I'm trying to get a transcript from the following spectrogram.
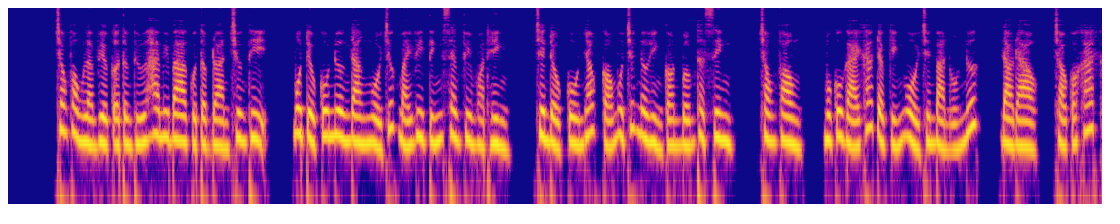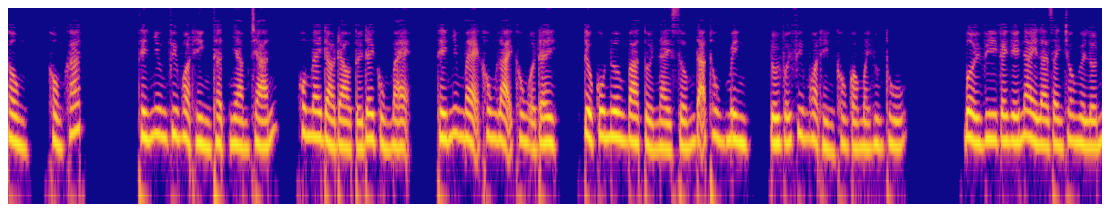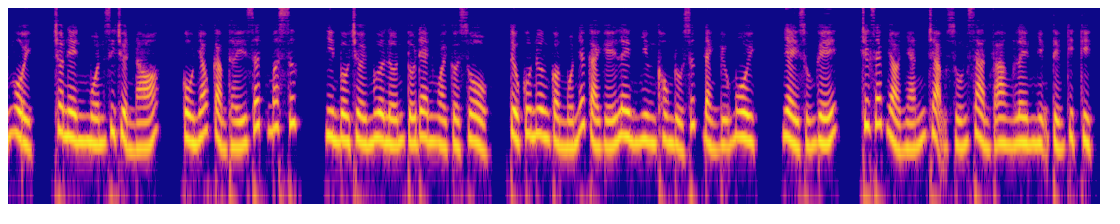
Trong phòng làm việc ở tầng thứ 23 của tập đoàn Trương Thị, một tiểu cô nương đang ngồi trước máy vi tính xem phim hoạt hình, trên đầu cô nhóc có một chiếc nơ hình con bướm thật xinh. Trong phòng, một cô gái khác đeo kính ngồi trên bàn uống nước, đào đào, cháu có khát không, không khát. Thế nhưng phim hoạt hình thật nhàm chán, hôm nay đào đào tới đây cùng mẹ, thế nhưng mẹ không lại không ở đây, tiểu cô nương ba tuổi này sớm đã thông minh, đối với phim hoạt hình không có mấy hứng thú. Bởi vì cái ghế này là dành cho người lớn ngồi, cho nên muốn di chuyển nó, cô nhóc cảm thấy rất mất sức, nhìn bầu trời mưa lớn tối đen ngoài cửa sổ, tiểu cô nương còn muốn nhấc cái ghế lên nhưng không đủ sức đành bĩu môi, nhảy xuống ghế, chiếc dép nhỏ nhắn chạm xuống sàn vang lên những tiếng kịch kịch.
